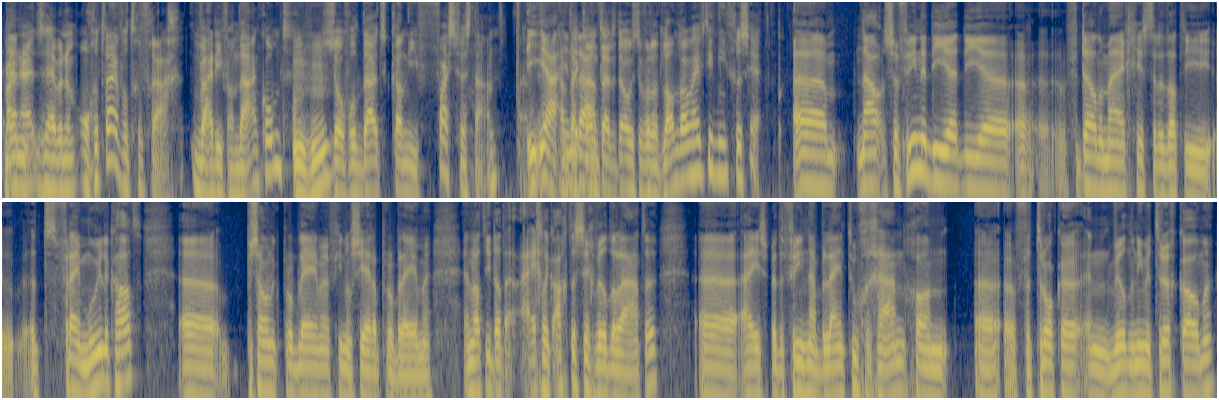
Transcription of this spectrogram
Maar en, ze hebben hem ongetwijfeld gevraagd waar hij vandaan komt. Mhm. Zoveel Duits kan hij vast verstaan. Ja, Want hij komt uit het oosten van het land. Waarom heeft hij het niet gezegd? Um, nou, zijn vrienden die, die uh, uh, vertelden mij gisteren dat hij het vrij moeilijk had. Persoonlijke problemen, financiële problemen. En dat hij dat eigenlijk achter zich wilde laten. hij is met een vriend naar Berlijn toegegaan. Gewoon uh, vertrokken en wilde niet meer terugkomen.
